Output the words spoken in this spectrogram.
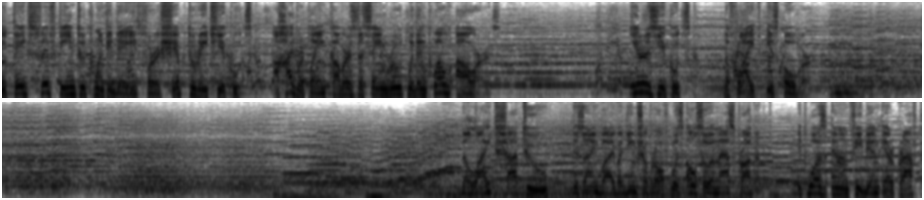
It takes 15 to 20 days for a ship to reach Yakutsk. A hydroplane covers the same route within 12 hours. Here is Yakutsk. The flight is over. The light Sha-2, designed by Vadim Shavrov, was also a mass product. It was an amphibian aircraft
